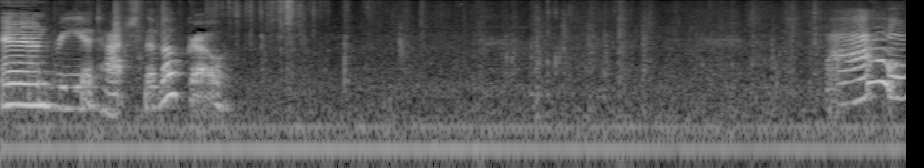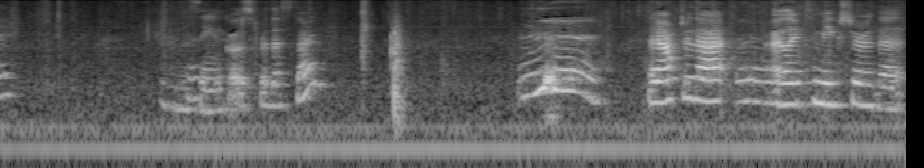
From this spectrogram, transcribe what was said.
and reattach the Velcro. And the same goes for this side. Then after that, I like to make sure that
